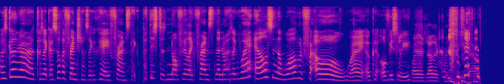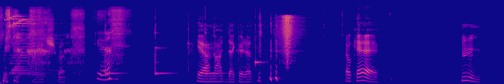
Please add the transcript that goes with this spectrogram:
I was going around because like I saw the French and I was like, okay, France, like, but this does not feel like France. And then I was like, where else in the world would France? Oh, right, okay, obviously, well, there's other countries that also French, but yeah. yeah, I'm not that good at. okay. Hmm.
